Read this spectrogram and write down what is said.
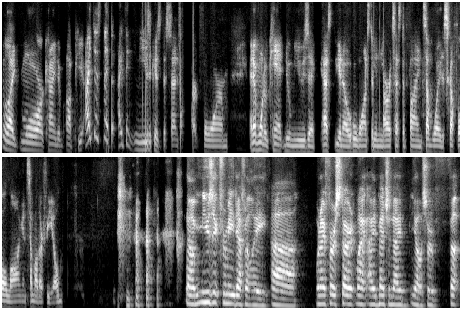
like more kind of up here. I just think I think music is the central art form, and everyone who can't do music has, you know, who wants to be in the arts has to find some way to scuffle along in some other field. no, music for me definitely. Uh, when I first started, my, I mentioned I you know sort of felt,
